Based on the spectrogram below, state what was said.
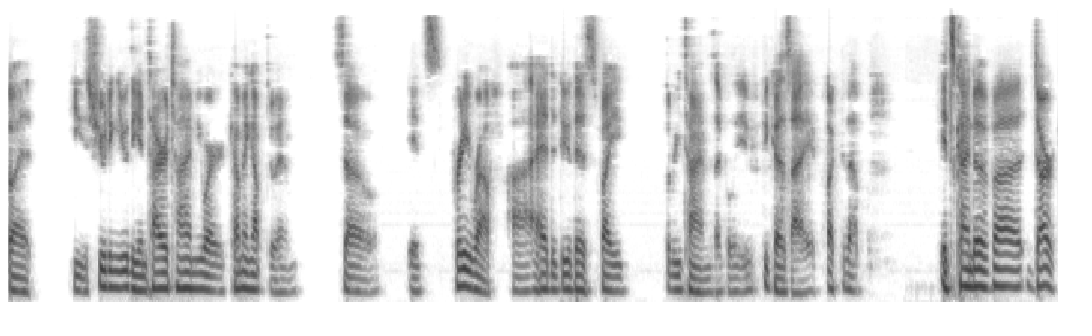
but he's shooting you the entire time you are coming up to him. So it's pretty rough. Uh, I had to do this fight three times, I believe, because I fucked it up. It's kind of uh, dark.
